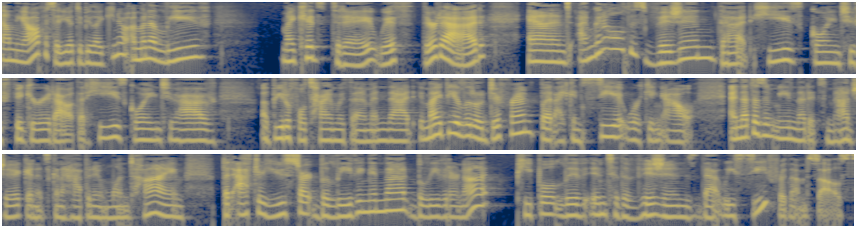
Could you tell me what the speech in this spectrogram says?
on the opposite, you have to be like, you know, I'm going to leave my kids today with their dad and I'm going to hold this vision that he's going to figure it out, that he's going to have a beautiful time with them, and that it might be a little different, but I can see it working out. And that doesn't mean that it's magic and it's going to happen in one time. But after you start believing in that, believe it or not, people live into the visions that we see for themselves,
